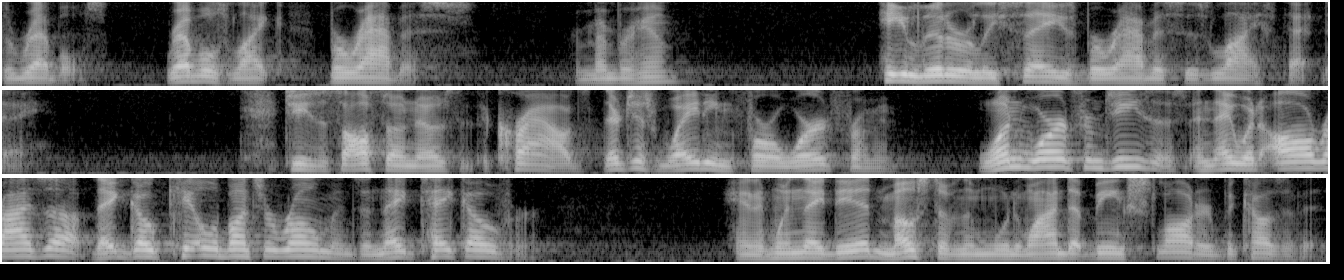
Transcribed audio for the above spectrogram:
the rebels. Rebels like Barabbas. Remember him? He literally saves Barabbas' life that day. Jesus also knows that the crowds, they're just waiting for a word from him. One word from Jesus, and they would all rise up. They'd go kill a bunch of Romans and they'd take over. And when they did, most of them would wind up being slaughtered because of it.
